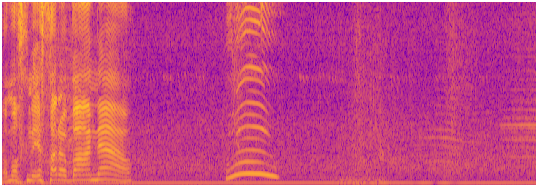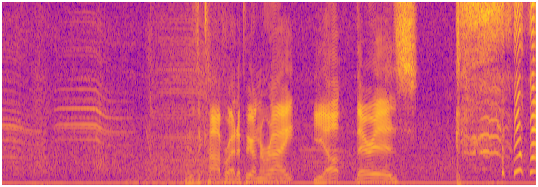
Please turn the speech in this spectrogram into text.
I'm on the Autobahn now. Woo! There's a cop right up here on the right. Yep, there is.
